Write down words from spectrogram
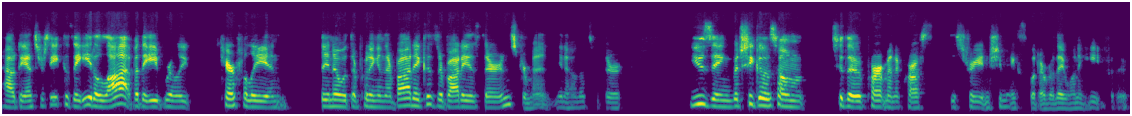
how dancers eat because they eat a lot but they eat really carefully and they know what they're putting in their body because their body is their instrument you know? That's what they're using. But she goes home to the apartment across the street and she makes whatever they want to eat for the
